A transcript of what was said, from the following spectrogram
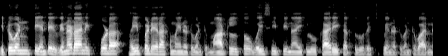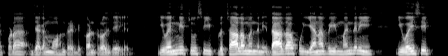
ఎటువంటి అంటే వినడానికి కూడా భయపడే రకమైనటువంటి మాటలతో వైసీపీ నాయకులు కార్యకర్తలు రెచ్చిపోయినటువంటి వారిని కూడా జగన్మోహన్ రెడ్డి కంట్రోల్ చేయలేదు. ఇవన్నీ చూసి ఇప్పుడు చాలామందిని దాదాపు ఎనభై మందిని ఈ వైసీపీ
